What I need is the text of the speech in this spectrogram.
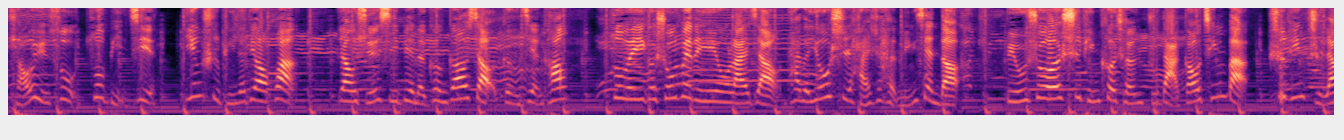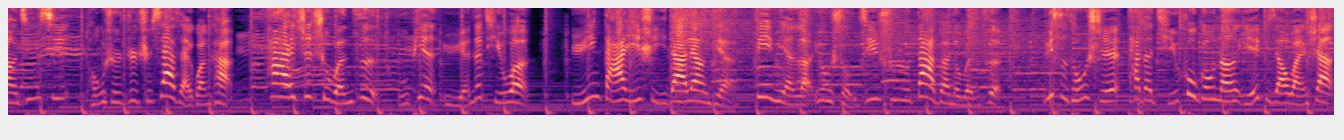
调语速、做笔记。音视频的调换，让学习变得更高效、更健康。作为一个收费的应用来讲，它的优势还是很明显的。比如说，视频课程主打高清版，视频质量清晰，同时支持下载观看。它还支持文字、图片、语言的提问，语音答疑是一大亮点，避免了用手机输入大段的文字。与此同时，它的题库功能也比较完善，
